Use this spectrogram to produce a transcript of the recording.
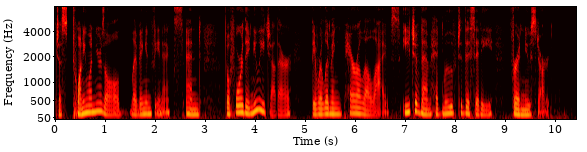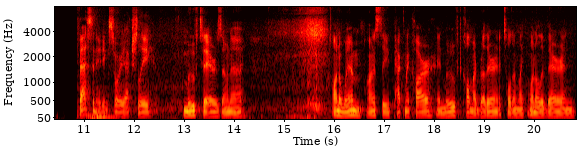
just 21 years old, living in Phoenix. And before they knew each other, they were living parallel lives. Each of them had moved to the city for a new start. Fascinating story, actually. Moved to Arizona on a whim, honestly. Packed my car and moved, called my brother, and I told him, like, I want to live there. And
